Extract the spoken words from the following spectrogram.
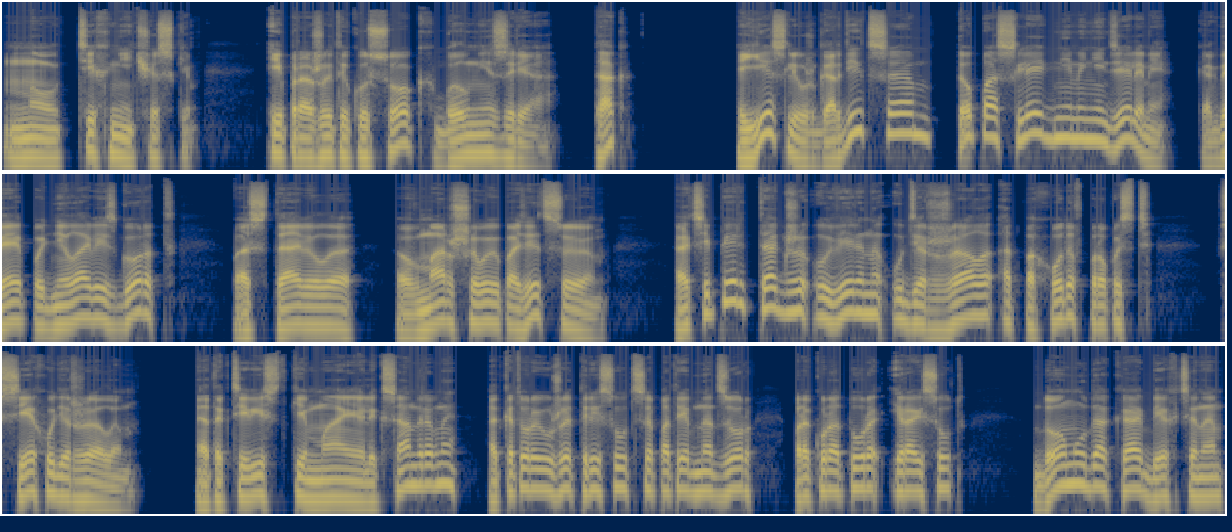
ну, технически. И прожитый кусок был не зря, так? Если уж гордиться, то последними неделями, когда я подняла весь город, поставила в маршевую позицию, а теперь также уверенно удержала от похода в пропасть. Всех удержала. От активистки Майи Александровны, от которой уже трясутся потребнадзор, прокуратура и райсуд, до мудака Бехтина,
